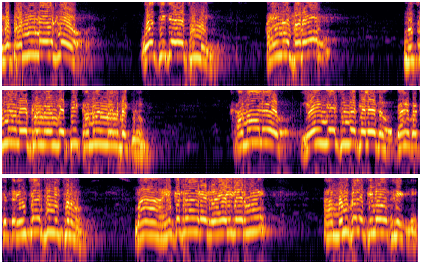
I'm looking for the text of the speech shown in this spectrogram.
ఇక పన్నెండు ఓట్లు ఓసీకే వచ్చింది. అయినా సరే ముస్లిం ఓట్లు అని చెప్పి కమాల్ నిలబెట్టినాం. కమాలు ఏం చేసిందో తెలియదు. దానికి ఒక ఇద్దరు ఇన్ఛార్జీలు ఇచ్చినాం. మా వెంకటరామరెడ్డి రాయుడు గారిని ఆ మునుకొల శ్రీనివాసరెడ్డిని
